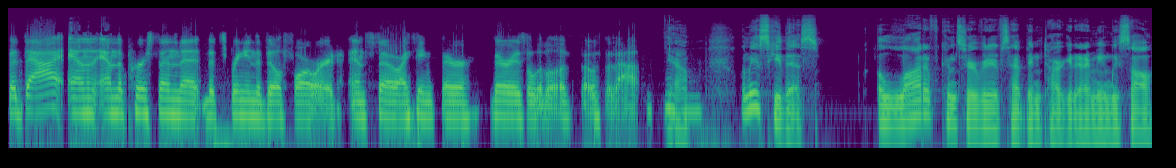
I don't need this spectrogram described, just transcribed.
but that and and the person that that's bringing the bill forward. And so I think there there is a little of both of that. Yeah. Let me ask you this. A lot of conservatives have been targeted. I mean, we saw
